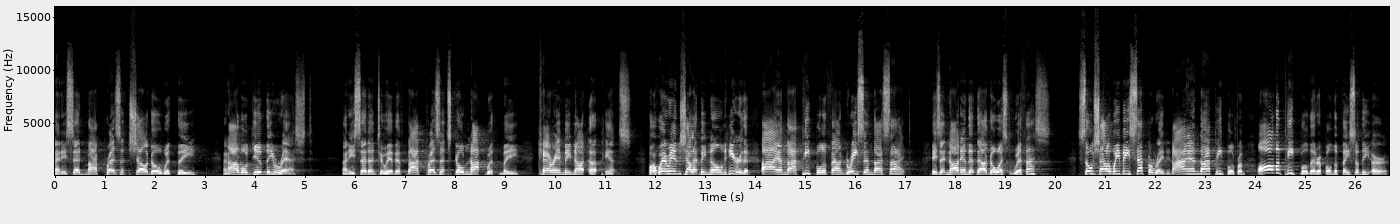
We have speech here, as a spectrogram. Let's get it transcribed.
And he said, My presence shall go with thee, and I will give thee rest and he said unto him, If thy presence go not with me, carry me not up hence. For wherein shall it be known here that I and thy people have found grace in thy sight? Is it not in that thou goest with us? So shall we be separated, I and thy people, from all the people that are upon the face of the earth.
